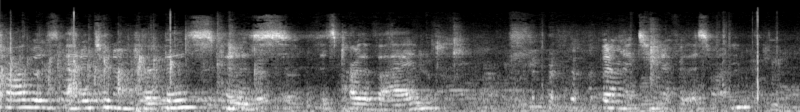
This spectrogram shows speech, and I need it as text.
Guitar was attitude on purpose because it's part of the vibe. But I'm gonna tune it for this one.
